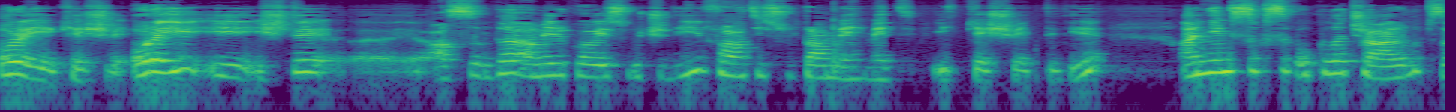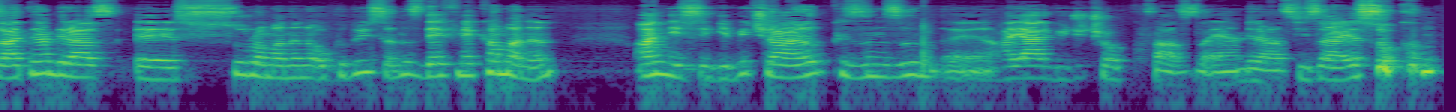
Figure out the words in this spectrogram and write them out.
Orayı keşfe. Orayı e, işte e, aslında Amerika Vespucci değil Fatih Sultan Mehmet ilk keşfetti diye. Annem sık sık okula çağrılıp zaten biraz e, su romanını okuduysanız Defne Kama'nın annesi gibi çağrılıp kızınızın e, hayal gücü çok fazla yani biraz hizaya sokun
